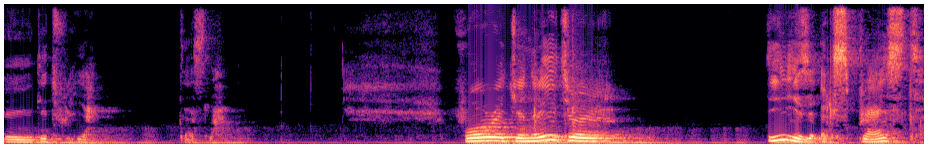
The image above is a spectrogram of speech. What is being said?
83 yeah Tesla. For a generator E is expressed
